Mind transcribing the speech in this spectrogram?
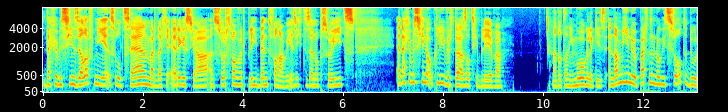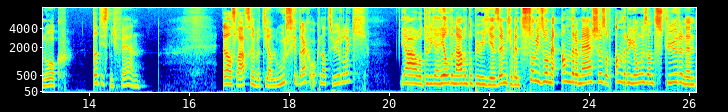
Dat je misschien zelf niet eens wilt zijn, maar dat je ergens ja, een soort van verplicht bent van aanwezig te zijn op zoiets. En dat je misschien ook liever thuis had gebleven. Maar dat dat niet mogelijk is. En dan begint je partner nog iets zo te doen ook. Dat is niet fijn. En als laatste hebben we het jaloersgedrag ook natuurlijk. Ja, wat doe je heel de avond op je gsm? Je bent sowieso met andere meisjes of andere jongens aan het sturen en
